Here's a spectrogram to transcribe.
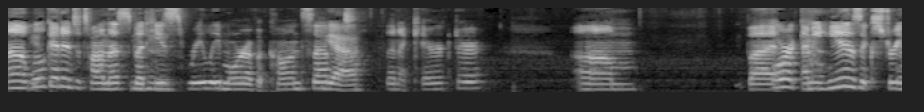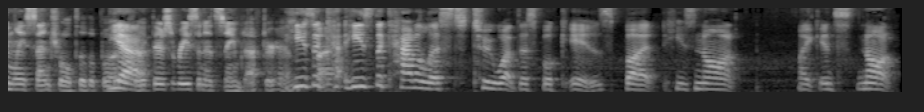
Uh, we'll get into Thomas, but Mhm. he's really more of a concept Yeah. than a character. Um, but Or I mean, he is extremely central to the book. Yeah. like there's a reason it's named after him. he's a ca- he's the catalyst to what this book is, but he's not like it's not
